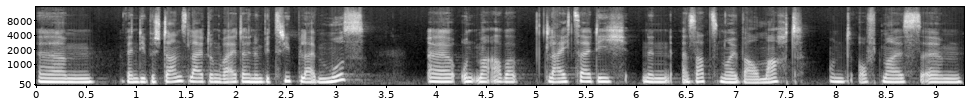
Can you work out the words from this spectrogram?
ähm, wenn die Bestandsleitung weiterhin in Betrieb bleiben muss äh, und man aber gleichzeitig einen Ersatzneubau macht, und oftmals ähm,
